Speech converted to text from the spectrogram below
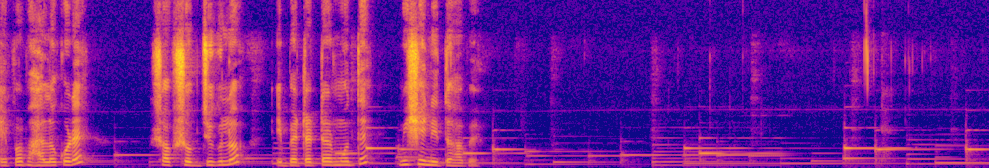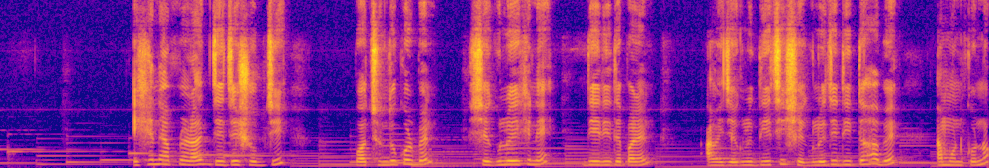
এরপর ভালো করে সব সবজিগুলো এই ব্যাটারটার মধ্যে মিশিয়ে নিতে হবে। এখানে আপনারা যে যে সবজি পছন্দ করবেন, সেগুলো এখানে দিয়ে দিতে পারেন। আমি যেগুলো দিয়েছি, সেগুলো যে দিতে হবে, এমন কোনো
